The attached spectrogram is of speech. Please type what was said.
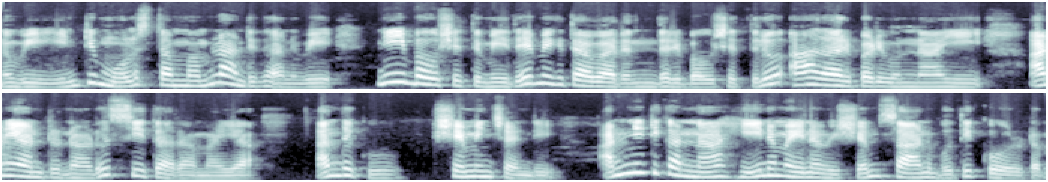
నువ్వు ఈ ఇంటి మూల స్తంభం లాంటి దానివి నీ భవిష్యత్తు మీదే మిగతా వారందరి భవిష్యత్తులు ఆధారపడి ఉన్నాయి అని అంటున్నాడు సీతారామయ్య. అందుకు క్షమించండి. అన్నిటికన్నా హీనమైన విషయం సానుభూతి కోరటం.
